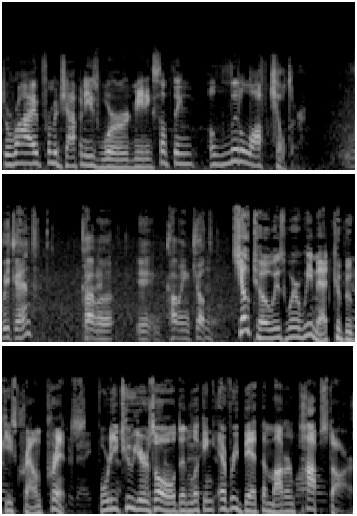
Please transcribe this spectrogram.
derived from a Japanese word meaning something a little off kilter. Weekend, come in, come in Kyoto. Kyoto is where we met Kabuki's crown prince, 42 years old and looking every bit the modern pop star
